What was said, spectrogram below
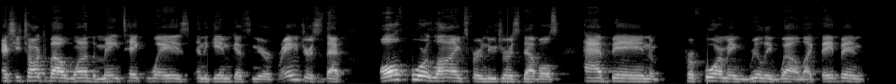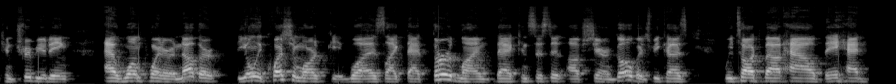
and she talked about one of the main takeaways in the game against the New York Rangers is that all four lines for New Jersey Devils have been performing really well. Like they've been contributing at one point or another. The only question mark was like that third line that consisted of Sharangovich because we talked about how they had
